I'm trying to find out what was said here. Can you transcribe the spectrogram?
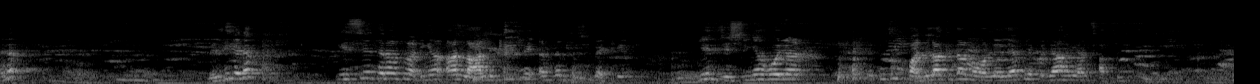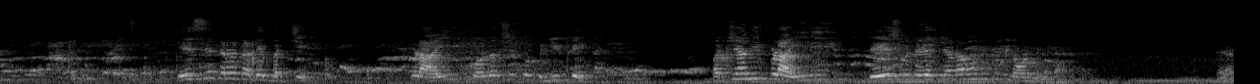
ਹੈ ਨਾ? ਮਿਲਦੀ ਹੈ ਨਾ? ਇਸੇ ਤਰ੍ਹਾਂ ਤੁਹਾਡੀਆਂ ਆ ਲਾਲ ਲਿਖੀ ਦੇ ਅੰਦਰ ਤੁਸੀਂ ਬੈਠੇ ਹੋ। ਜੇ ਰਜਿਸਟਰੀਆਂ ਹੋ ਜਾਣ, ਤੇ ਤੁਸੀਂ 5 ਲੱਖ ਦਾ ਲੋਨ ਲੈ ਲਿਆ ਤੇ 50000 ਸਬਸਿਡੀ ਮਿਲਦੀ ਇਸੇ ਤਰ੍ਹਾਂ ਤੁਹਾਡੇ ਬੱਚੇ, ਪੜ੍ਹਾਈ ਸਕਾਲਰਸ਼ਿਪ ਵਜੀਫੇ, ਬੱਚਿਆਂ ਦੀ ਪੜ੍ਹਾਈ ਲਈ ਦੇਸ਼, ਵਿਦੇਸ਼ ਜਾਣਾ ਉਹਦੇ ਤੇ ਵੀ ਲੋਨ ਮਿਲਦਾ। ਹੈ ਹੈਂ?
